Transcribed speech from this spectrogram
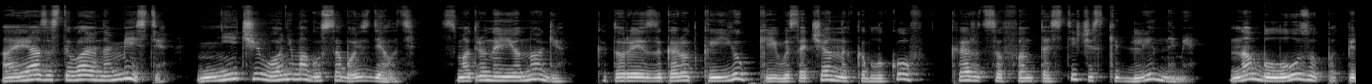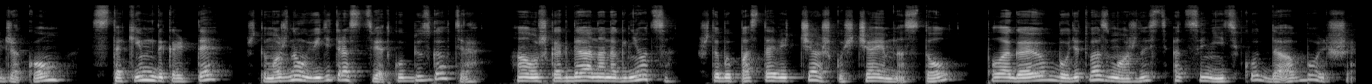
А я застываю на месте, ничего не могу с собой сделать. Смотрю на ее ноги, которые из-за короткой юбки и высоченных каблуков кажутся фантастически длинными, на блузу под пиджаком с таким декольте, что можно увидеть расцветку бюстгальтера. А уж когда она нагнется, чтобы поставить чашку с чаем на стол, полагаю, будет возможность оценить куда больше.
